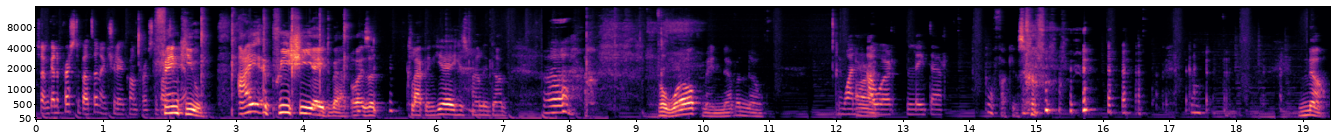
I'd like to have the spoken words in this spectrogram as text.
So I'm gonna press the button. Actually, I can't press the button. Thank yet. you. I appreciate that. Or is it clapping? Yay, he's finally done. The world may never know. One right. hour later. Go fuck yourself. Now,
